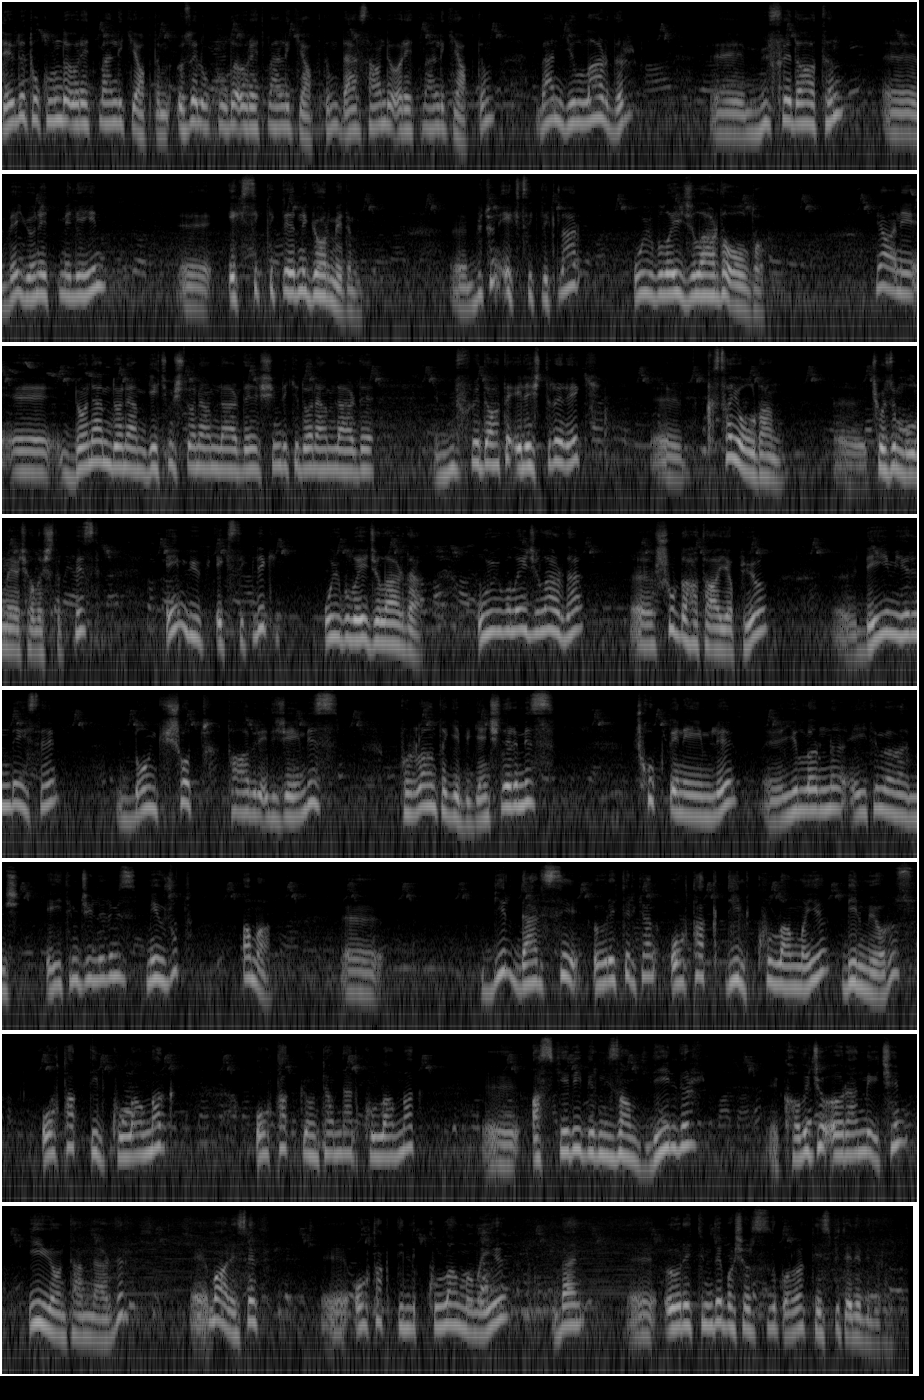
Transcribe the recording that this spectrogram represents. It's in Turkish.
devlet okulunda öğretmenlik yaptım, özel okulda öğretmenlik yaptım, dershanede öğretmenlik yaptım. Ben yıllardır e, müfredatın e, ve yönetmeliğin e, eksikliklerini görmedim. E, bütün eksiklikler uygulayıcılarda oldu. Yani e, dönem dönem, geçmiş dönemlerde, şimdiki dönemlerde e, müfredatı eleştirerek e, kısa yoldan e, çözüm bulmaya çalıştık biz. En büyük eksiklik uygulayıcılarda. Uygulayıcılar da e, şurada hata yapıyor. E, deyim yerinde ise Don Kişot tabir edeceğimiz pırlanta gibi gençlerimiz çok deneyimli, e, yıllarını eğitime vermiş eğitimcilerimiz mevcut ama e, bir dersi öğretirken ortak dil kullanmayı bilmiyoruz. Ortak dil kullanmak, ortak yöntemler kullanmak e, askeri bir nizam değildir. E, kalıcı öğrenme için iyi yöntemlerdir. E, maalesef e, ortak dillik kullanmamayı ben e, öğretimde başarısızlık olarak tespit edebilirim.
